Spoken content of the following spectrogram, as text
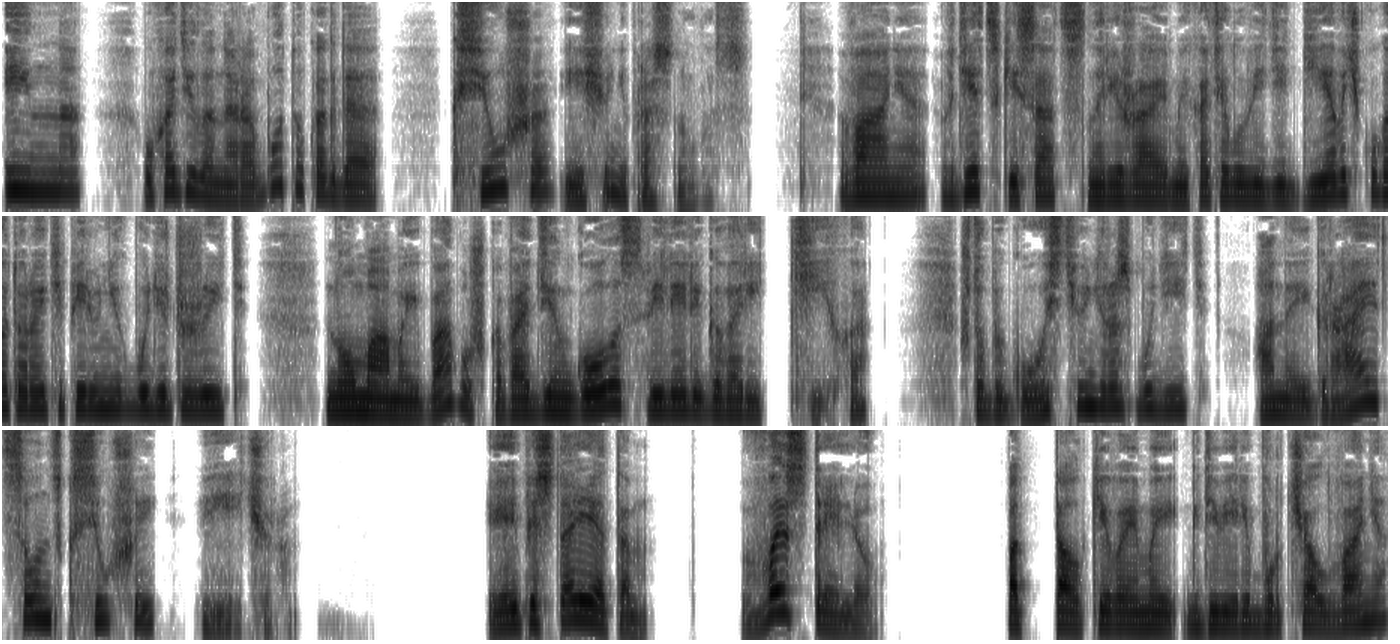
Инна уходила на работу, когда Ксюша еще не проснулась. Ваня, в детский сад снаряжаемый, хотел увидеть девочку, которая теперь у них будет жить, но мама и бабушка в один голос велели говорить тихо, чтобы гостью не разбудить, а наиграется он с Ксюшей вечером. — И пистолетом выстрелю! Подталкиваемый к двери бурчал Ваня,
